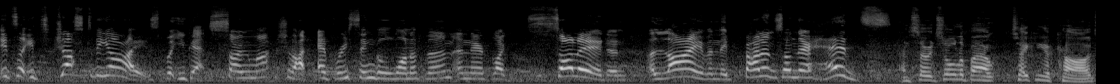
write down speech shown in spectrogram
it's like it's just the eyes, but you get so much about every single one of them, and they're like solid and alive, and they balance on their heads. And so it's all about taking a card,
